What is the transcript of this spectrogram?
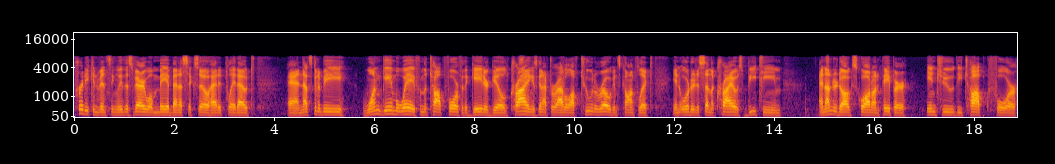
pretty convincingly. This very well may have been a 6 0 had it played out. And that's going to be one game away from the top four for the Gator Guild. Crying is going to have to rattle off two in a row against Conflict in order to send the Cryos B team an underdog squad on paper into the top four.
